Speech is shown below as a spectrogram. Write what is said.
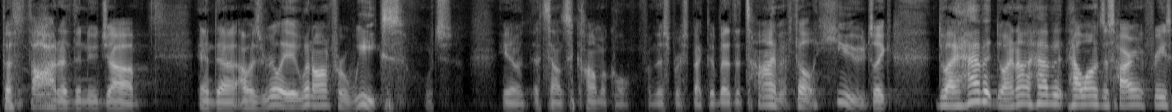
the thought of the new job. And uh, I was really, it went on for weeks, which, you know, it sounds comical from this perspective, but at the time it felt huge. Like, do I have it? Do I not have it? How long is this hiring freeze?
